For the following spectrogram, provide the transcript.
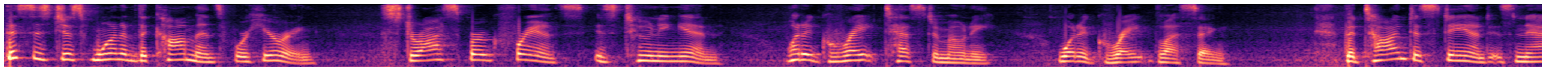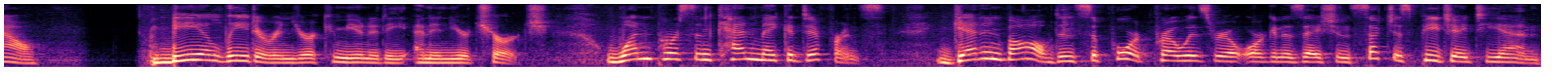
This is just one of the comments we're hearing. Strasbourg, France is tuning in. What a great testimony. What a great blessing. The time to stand is now. Be a leader in your community and in your church. One person can make a difference. Get involved and support pro Israel organizations such as PJTN.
